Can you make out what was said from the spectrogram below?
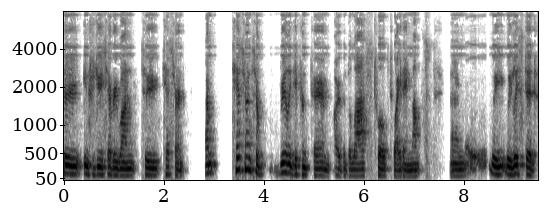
to introduce everyone to Tesserent. Um, Tesserent's a really different firm over the last 12 to 18 months. Um, we, we listed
